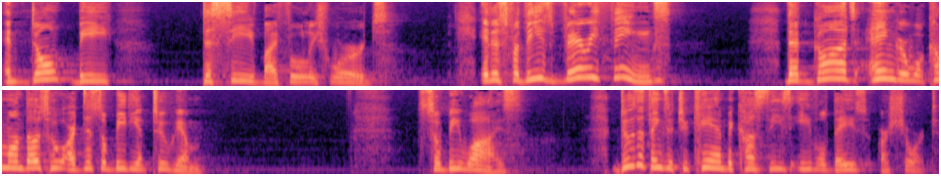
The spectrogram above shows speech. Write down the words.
And don't be deceived by foolish words. It is for these very things that God's anger will come on those who are disobedient to Him. So be wise. Do the things that you can because these evil days are short.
